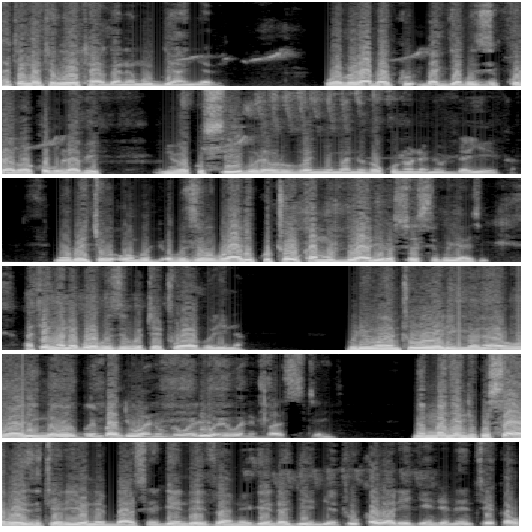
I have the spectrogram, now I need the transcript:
Ate nga teweetaaga namujjanjabi wabula bajja buzikulabako bulabi ne bakusiibula oluvannyuma ne bakunona n'oddayo eka n'olwekyo obuzibu bwali kutuuka mu ddwaliro so si bulyaki ate nga nabwo obuzibu tetwabulina buli wantu woolinga naawe walinga bwe mba ndi wano nga wali waliwo ne bus stage namanya nti ku ssaawa bwezi teriyo ne bbaasi egenda eva negenda gindi etuuka wali egindi nenteekawo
